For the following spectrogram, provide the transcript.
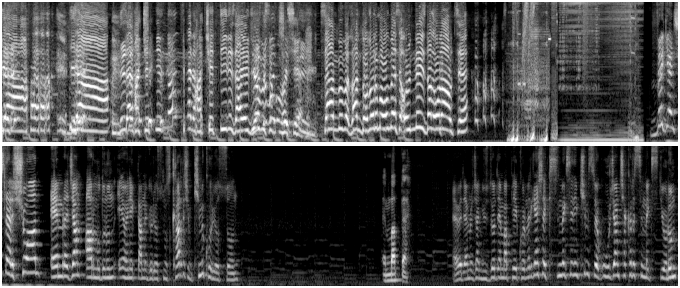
ya ya Ne sen hak çektin ettiğini lan? sen hak ettiğini zannediyor Ne musun zaman bu maçı? çektin? Sen bu ma- lan donarım olmasa öndeyiz lan 16. Ve gençler şu an Emrecan Armud'un örneklerini görüyorsunuz. Kardeşim kimi koruyorsun? Mbappe. Evet Emrecan 104 Mbappe'yi korumaları. Gençler silmek istediğim kimse yok. Uğurcan Çakar'ı silmek istiyorum.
